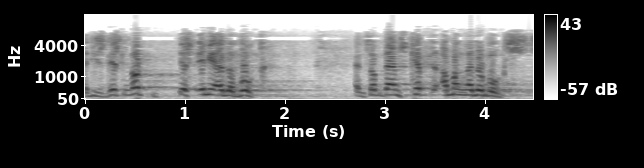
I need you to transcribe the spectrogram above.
That is just not just any other book. And sometimes kept among other books.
